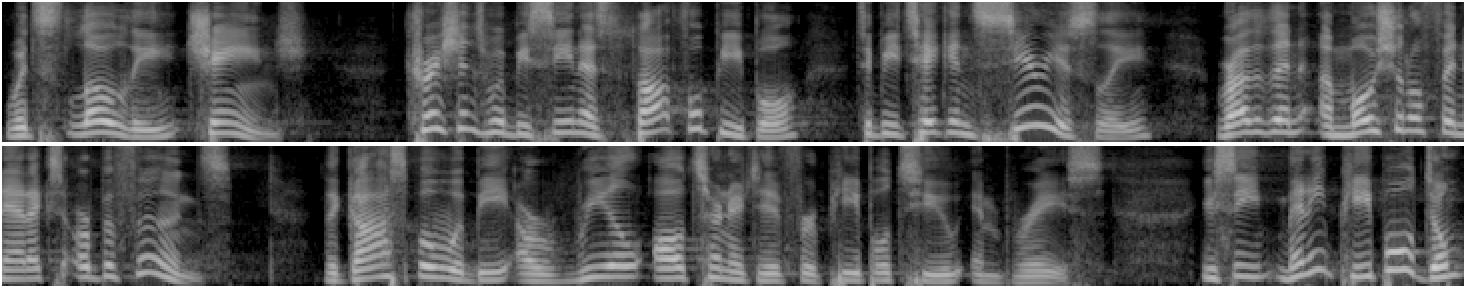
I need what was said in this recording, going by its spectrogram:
would slowly change. Christians would be seen as thoughtful people to be taken seriously rather than emotional fanatics or buffoons. The gospel would be a real alternative for people to embrace. You see, many people don't,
